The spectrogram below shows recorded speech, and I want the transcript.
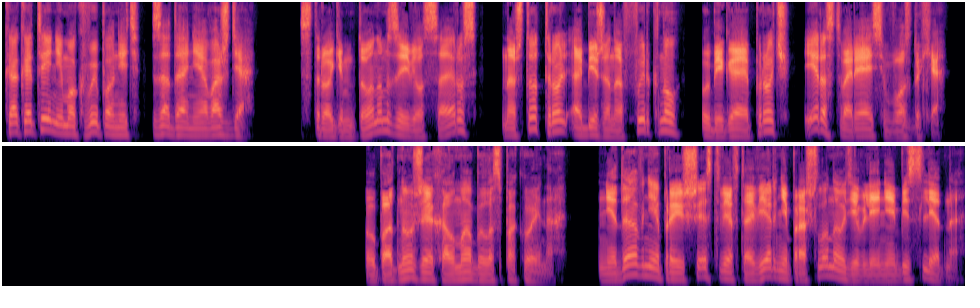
как и ты не мог выполнить задание вождя», — строгим тоном заявил Сайрус, на что тролль обиженно фыркнул, убегая прочь и растворяясь в воздухе. У подножия холма было спокойно. Недавнее происшествие в таверне прошло на удивление бесследно.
